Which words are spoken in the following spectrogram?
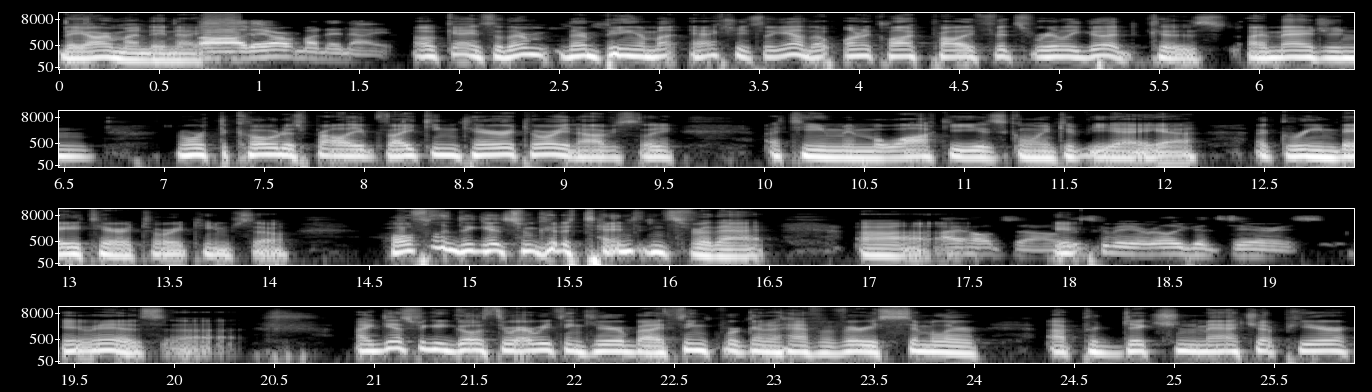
They are Monday night. Uh, they are Monday night. Okay, so they're they're being a actually. So yeah, the one o'clock probably fits really good because I imagine North Dakota is probably Viking territory, and obviously a team in Milwaukee is going to be a uh, a Green Bay territory team. So hopefully they get some good attendance for that. Uh, I hope so. it- it's gonna be a really good series. it is. Uh, I guess we could go through everything here, but I think we're going to have a very similar uh, prediction matchup here.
